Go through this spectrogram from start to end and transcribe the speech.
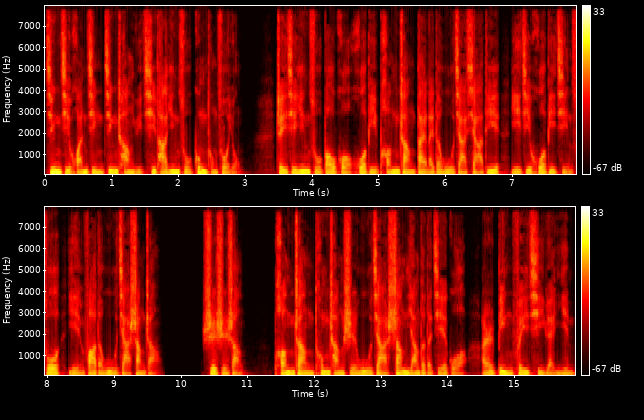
经济环境经常与其他因素共同作用，这些因素包括货币膨胀带来的物价下跌，以及货币紧缩引发的物价上涨。事实上，膨胀通常是物价上扬的的结果，而并非其原因。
